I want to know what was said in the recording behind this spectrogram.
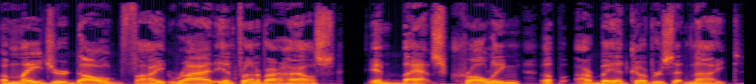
a major dog fight right in front of our house and bats crawling up our bed covers at night.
